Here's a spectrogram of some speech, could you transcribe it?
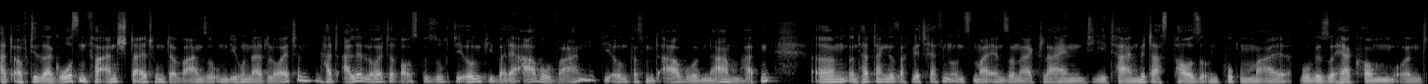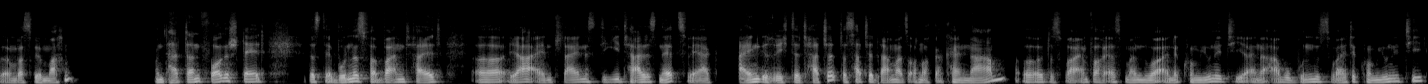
hat auf dieser großen Veranstaltung, da waren so um die 100 Leute, hat alle Leute rausgesucht, die irgendwie bei der AWO waren, die irgendwas mit AWO im Namen hatten. Ähm, und hat dann gesagt, wir treffen uns mal in so einer kleinen digitalen Mittagspause und gucken mal, wo wir so herkommen und äh, was wir machen und hat dann vorgestellt, dass der Bundesverband halt äh, ja ein kleines digitales Netzwerk eingerichtet hatte. Das hatte damals auch noch gar keinen Namen. Äh, das war einfach erstmal nur eine Community, eine AWO bundesweite Community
